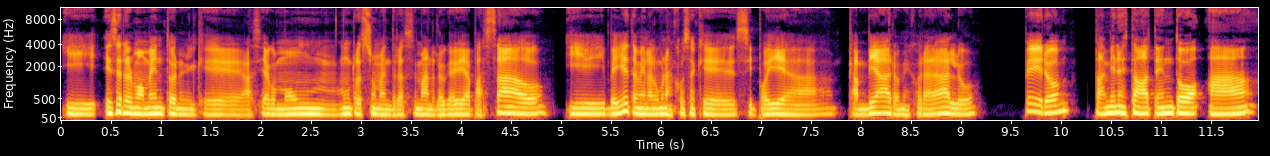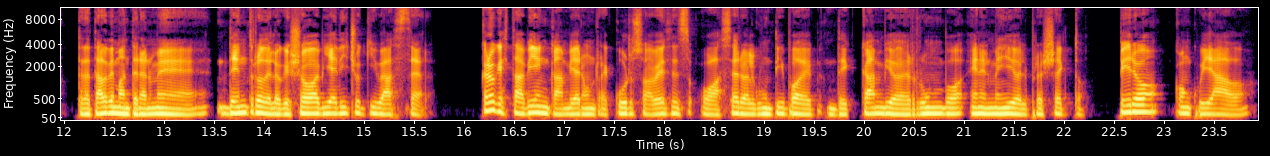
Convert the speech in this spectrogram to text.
Y ese era el momento en el que hacía como un, un, resumen de la semana, lo que había pasado. Y veía también algunas cosas que si podía cambiar o mejorar algo. Pero también estaba atento a tratar de mantenerme dentro de lo que yo había dicho que iba a hacer. Creo que está bien cambiar un recurso a veces o hacer algún tipo de, cambio de rumbo en el medio del proyecto, pero con cuidado.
